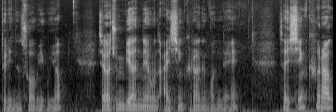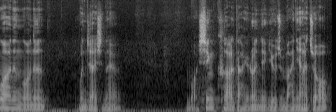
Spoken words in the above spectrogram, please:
드리는 수업이고요. 제가 준비한 내용은 iSync라는 건데 자, 이 싱크라고 하는 거는 뭔지 아시나요? 뭐 싱크하다 이런 얘기 요즘 많이 하죠.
